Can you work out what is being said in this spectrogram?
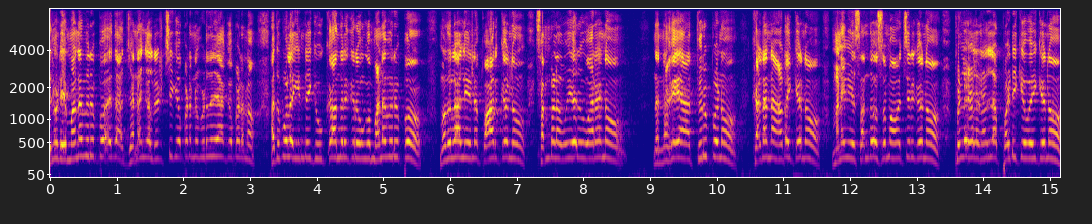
என்னுடைய மன விருப்பம் இதான் ஜனங்கள் ரட்சிக்கப்படணும் விடுதலையாக்கப்படணும். அதுபோல் இன்றைக்கு உட்கார்ந்துருக்கிற உங்கள் மன விருப்பம். முதலாளி என்னை பார்க்கணும் சம்பள உயர்வு வரணும். இந்த நகையாக திருப்பணும் கடனை அடைக்கணும் மனைவியை சந்தோஷமாக வச்சிருக்கணும் பிள்ளைகளை நல்லா படிக்க வைக்கணும்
